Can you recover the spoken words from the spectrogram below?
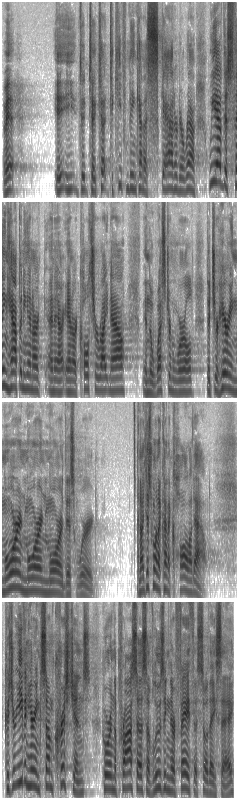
I mean, it, to, to, to, keep from being kind of scattered around. We have this thing happening in our, in, our, in our culture right now, in the Western world, that you're hearing more and more and more this word. And I just want to kind of call it out. Because you're even hearing some Christians who are in the process of losing their faith, so they say,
